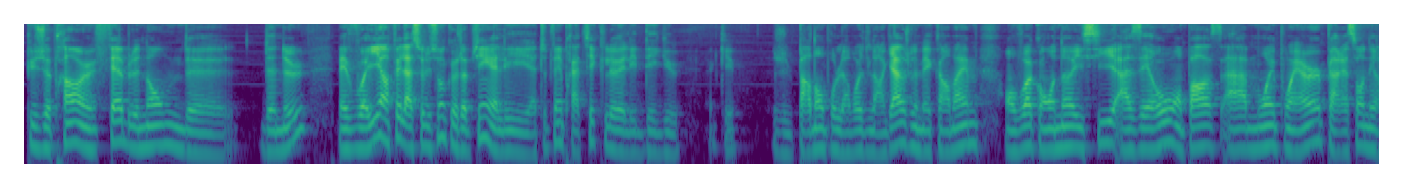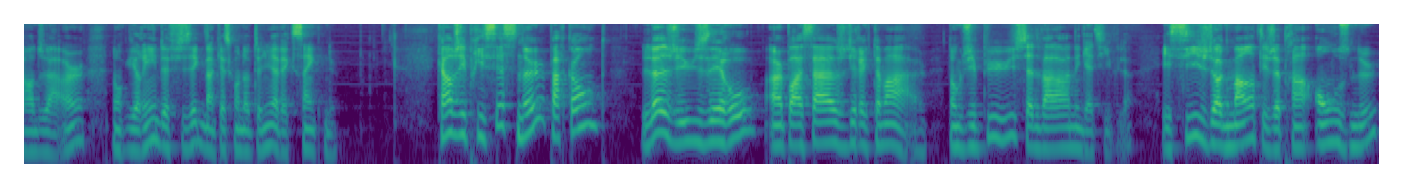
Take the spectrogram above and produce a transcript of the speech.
puis je prends un faible nombre de, nœuds, mais vous voyez, en fait, la solution que j'obtiens, elle est à toute fin pratique, elle est dégueu. pardon pour l'envoi du langage, mais quand même, on voit qu'on a ici à 0, on passe à moins 0.1, puis après ça, on est rendu à 1. Donc, il n'y a rien de physique dans ce qu'on a obtenu avec 5 nœuds. Quand j'ai pris 6 nœuds, par contre, là, j'ai eu 0, un passage directement à 1. Donc, j'ai plus eu cette valeur négative-là. Et si j'augmente et je prends 11 nœuds,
